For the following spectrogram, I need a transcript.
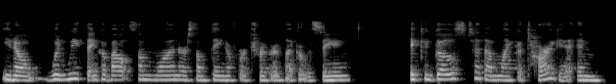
you know when we think about someone or something if we're triggered like i was saying it can goes to them like a target and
